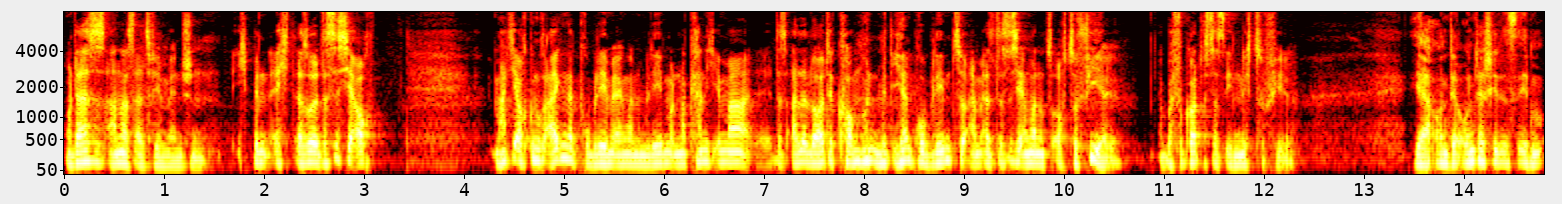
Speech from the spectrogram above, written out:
Und da ist es anders als wir Menschen. Ich bin echt, also das ist ja auch, man hat ja auch genug eigene Probleme irgendwann im Leben und man kann nicht immer, dass alle Leute kommen und mit ihren Problemen zu einem, also das ist ja irgendwann auch zu viel. Aber für Gott ist das eben nicht zu viel. Ja, und der Unterschied ist eben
